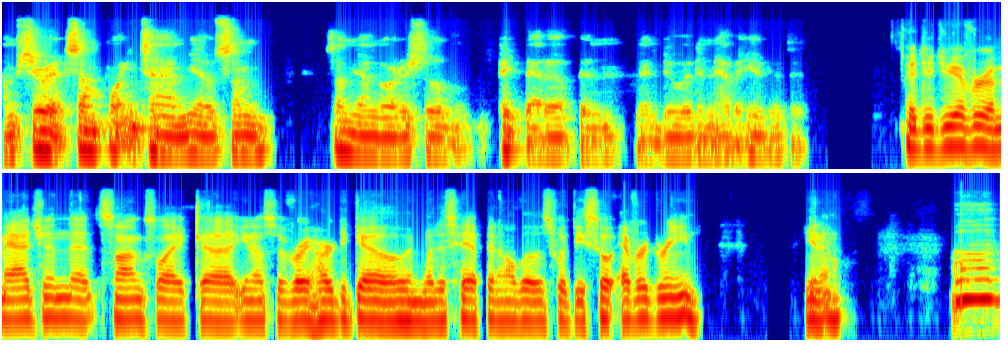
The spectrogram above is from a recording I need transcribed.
I'm sure at some point in time, you know, some, some young artists will pick that up and, and do it and have a hit with it. Did you ever imagine that songs like, uh, you know, So Very Hard to Go and What is Hip and all those would be so evergreen, you know? Uh,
